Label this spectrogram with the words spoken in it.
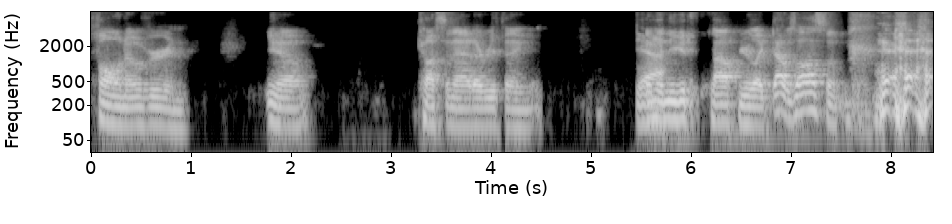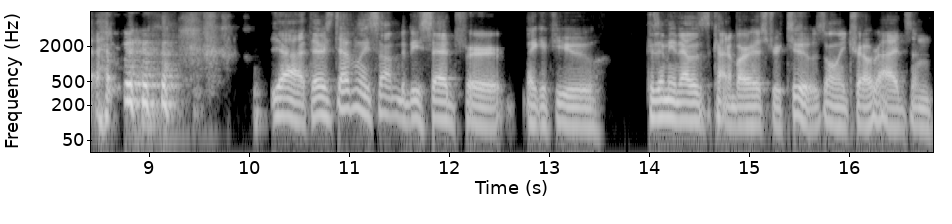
falling over and you know cussing at everything. Yeah. And then you get to the top and you're like, that was awesome. yeah, there's definitely something to be said for like if you because I mean that was kind of our history too. It was only trail rides, and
